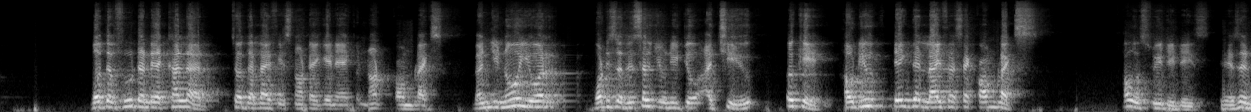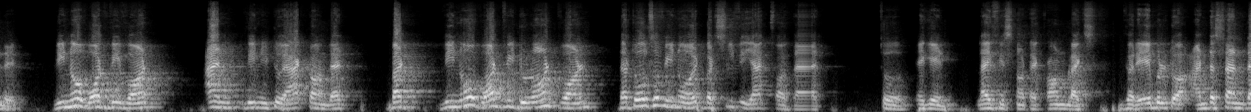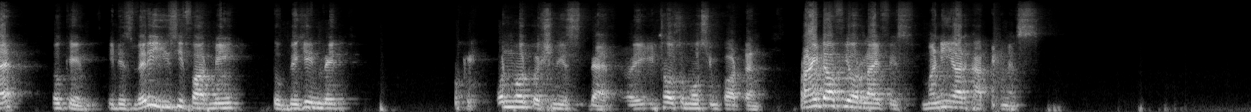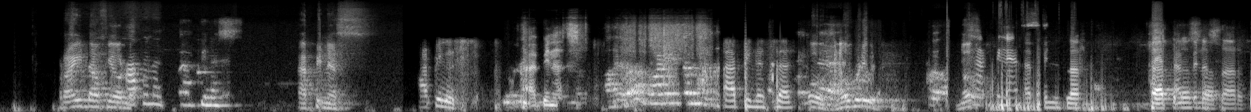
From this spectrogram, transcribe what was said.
both the fruit and the color. So the life is not again not complex. When you know your what is the result you need to achieve, okay, how do you take that life as a complex? How sweet it is, isn't it? We know what we want and we need to act on that. But we know what we do not want, that also we know it, but still we act for that. So again, life is not a complex. You are able to understand that, okay, it is very easy for me to begin with. Okay, one more question is that uh, it's also most important. Pride of your life is money or happiness? Pride of your Happiness. Happiness. happiness. Happiness. Happiness. Happiness, sir. Oh, nobody. No. Happiness. Happiness, sir. Happiness, sir.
